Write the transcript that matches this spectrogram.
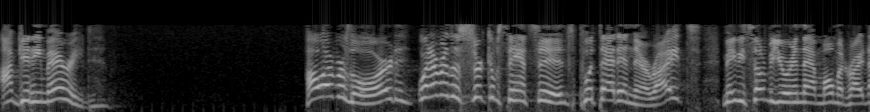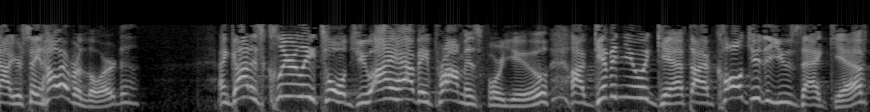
I'm getting married. However, Lord, whatever the circumstance is, put that in there, right? Maybe some of you are in that moment right now. You're saying, however, Lord. And God has clearly told you, I have a promise for you. I've given you a gift. I've called you to use that gift.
